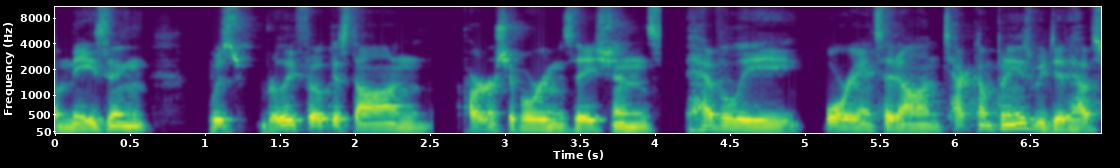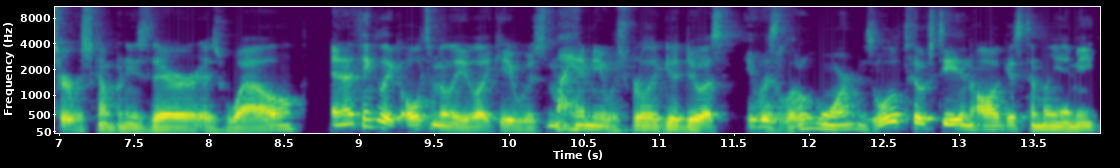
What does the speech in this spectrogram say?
amazing. It was really focused on partnership organizations, heavily oriented on tech companies. We did have service companies there as well. And I think like ultimately, like it was Miami was really good to us. It was a little warm. It was a little toasty in August in Miami.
